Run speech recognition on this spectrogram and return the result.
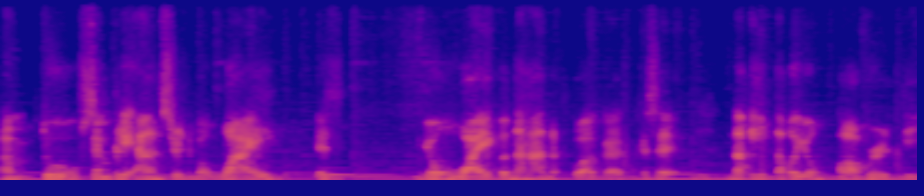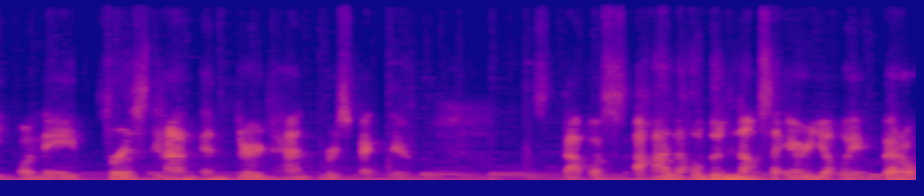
um, to simply answer, diba, why? Is yung why ko nahanap ko agad kasi nakita ko yung poverty on a first hand and third hand perspective. Tapos, akala ko dun lang sa area ko eh. Pero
